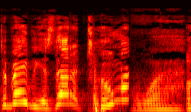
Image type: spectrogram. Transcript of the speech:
The baby, is that a tumor? Wow.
